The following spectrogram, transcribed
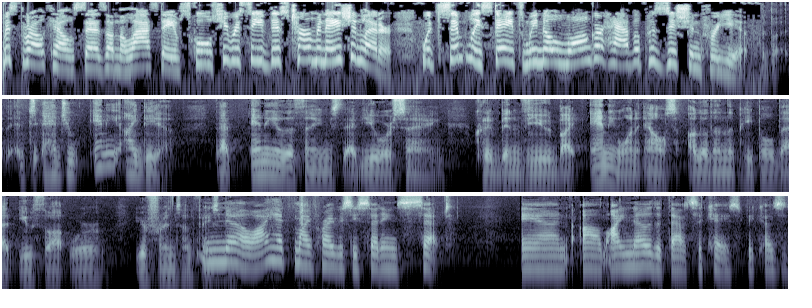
Ms. Threlkel says on the last day of school she received this termination letter, which simply states we no longer have a position for you. But Had you any idea that any of the things that you were saying could have been viewed by anyone else other than the people that you thought were your friends on Facebook? No, I had my privacy settings set. And um, I know that that's the case because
